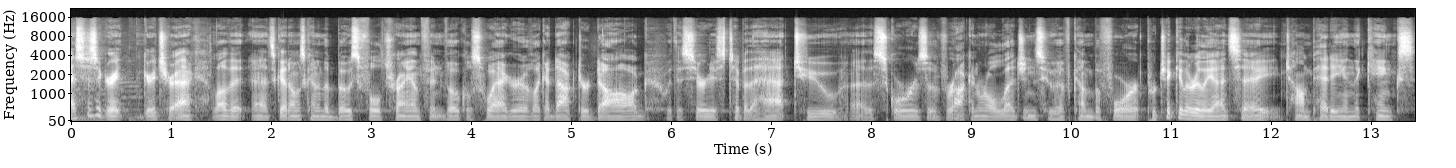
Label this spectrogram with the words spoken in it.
Uh, it's just a great, great track. Love it. Uh, it's got almost kind of the boastful, triumphant vocal swagger of like a Dr. Dog with a serious tip of the hat to uh, the scores of rock and roll legends who have come before, particularly, I'd say, Tom Petty and the Kinks.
